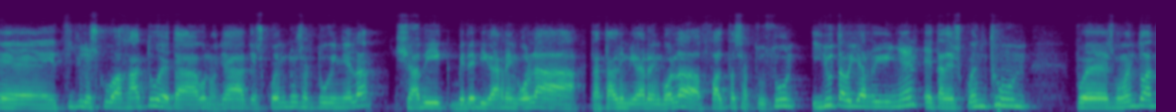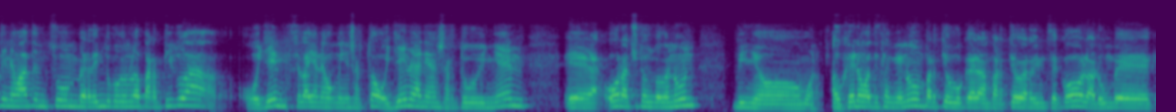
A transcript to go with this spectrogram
e, eskua eskua jatu eta, bueno, ja, deskuentu sartu ginela. Xabik bere bigarren gola eta talen bigarren gola falta sartu zuen. Iruta bilarri ginen eta deskuentun pues, momentu batin ematen zuen berdinduko genula partidua, oien zelaian egon ginen sartu, oien sartu ginen, e, hor atxutatuko genuen, Bino, bueno, aukero bat izan genuen, partio bukaeran partio berdintzeko, larunbek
